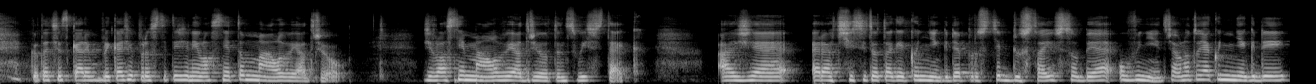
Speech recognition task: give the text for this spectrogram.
jako ta Česká republika, že prostě ty ženy vlastně to málo vyjadřují. Že vlastně málo vyjadřují ten svůj vztek. A že radši si to tak jako někde prostě dostají v sobě uvnitř. A ono to jako někdy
